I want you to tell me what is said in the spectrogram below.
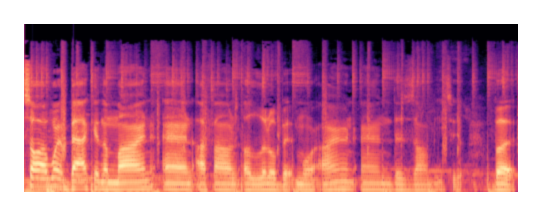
So I went back in the mine and I found a little bit more iron and the zombie too. But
